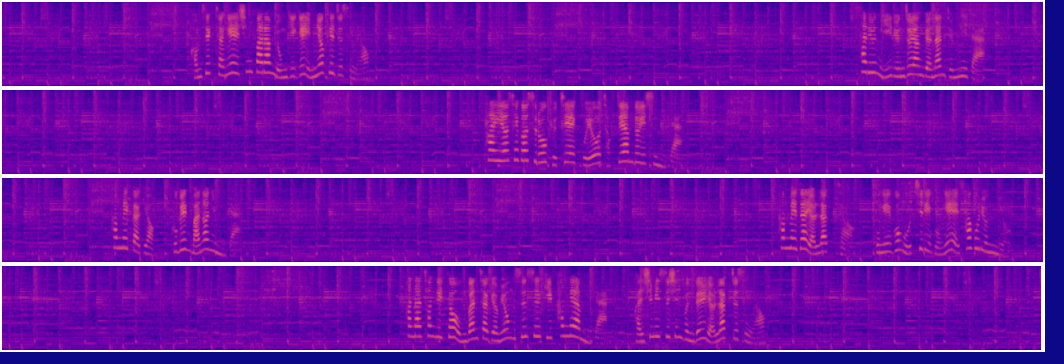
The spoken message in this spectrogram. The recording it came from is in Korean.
검색창에 신바람 농기계 입력해주세요. 사륜 2륜조양 변환 됩니다. 타이어 새 것으로 교체했고요. 적재함도 있습니다. 판매 가격 900만원입니다. 판매자 연락처 010-5720-4966 하나 1000리터 운반 착염용 스스기 판매합니다. 관심 있으신 분들 연락주세요.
